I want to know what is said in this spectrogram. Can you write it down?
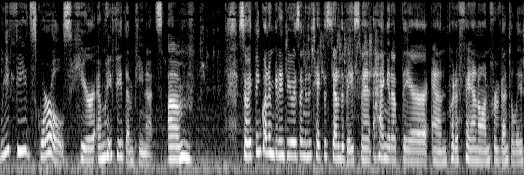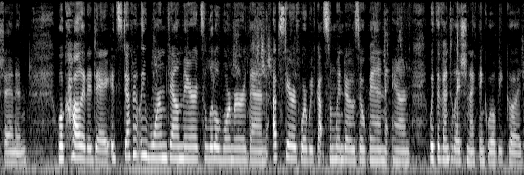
we feed squirrels here and we feed them peanuts. Um, so I think what I'm gonna do is I'm gonna take this down to the basement, hang it up there and put a fan on for ventilation and we'll call it a day. It's definitely warm down there. It's a little warmer than upstairs where we've got some windows open and with the ventilation I think we'll be good.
